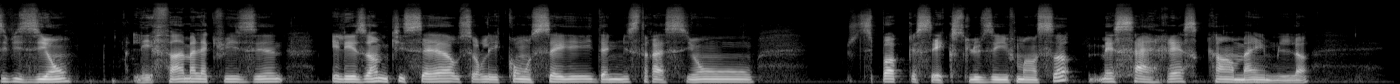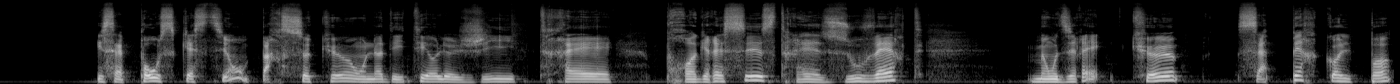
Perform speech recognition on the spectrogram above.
division les femmes à la cuisine et les hommes qui servent sur les conseils d'administration. Je ne dis pas que c'est exclusivement ça, mais ça reste quand même là. Et ça pose question parce qu'on a des théologies très progressistes, très ouvertes, mais on dirait que ça percole pas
